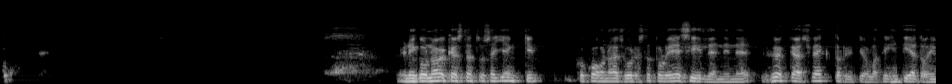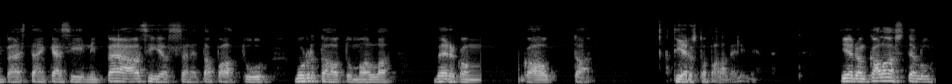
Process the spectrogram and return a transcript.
kohteen. Niin kuin oikeastaan tuossa Jenkki kokonaisuudesta tuli esille, niin ne hyökkäysvektorit, joilla niihin tietoihin päästään käsiin, niin pääasiassa ne tapahtuu murtautumalla verkon kautta tiedostopalvelimeen. Tiedon kalastelu,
